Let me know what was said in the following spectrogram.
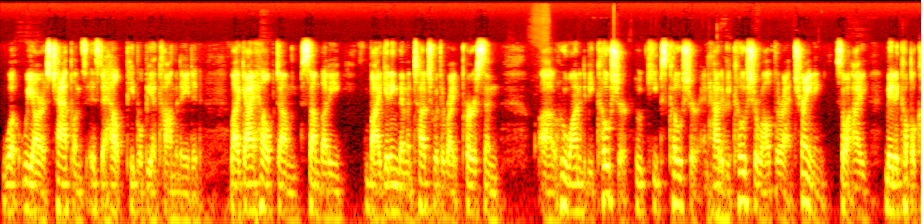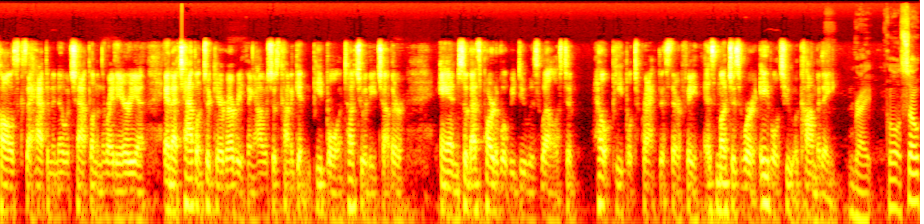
what we are as chaplains is to help people be accommodated. Like I helped um, somebody by getting them in touch with the right person uh, who wanted to be kosher, who keeps kosher, and how to be kosher while they're at training. So I made a couple calls because I happen to know a chaplain in the right area, and that chaplain took care of everything. I was just kind of getting people in touch with each other, and so that's part of what we do as well is to help people to practice their faith as much as we're able to accommodate. Right. Cool. So,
